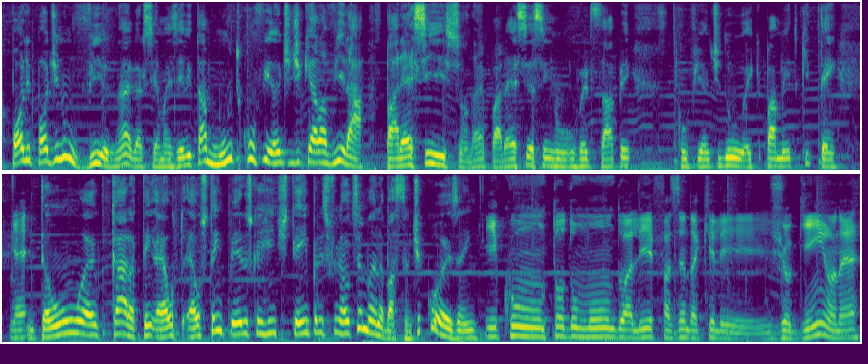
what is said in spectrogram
pole pode não vir, né, Garcia, mas ele tá muito confiante de que ela virá. Parece isso, né? Parece assim o Verstappen confiante do equipamento que tem. É. Então, é, cara, tem, é, é, os temperos que a gente tem para esse final de semana, bastante coisa, hein? E com todo mundo ali fazendo aquele joguinho, né?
